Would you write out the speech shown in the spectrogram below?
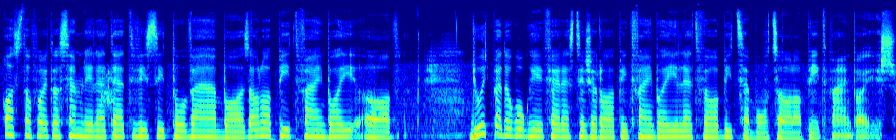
azt a fajta szemléletet viszi tovább az alapítványba, a gyógypedagógiai fejlesztés alapítványba, illetve a Bicebóca alapítványba is.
